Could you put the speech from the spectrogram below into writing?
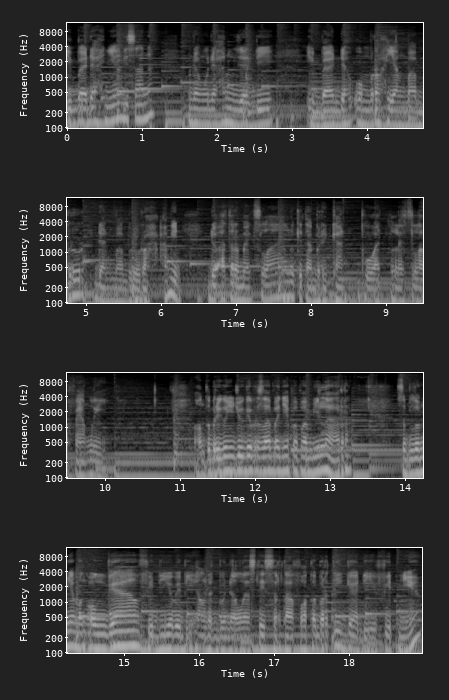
ibadahnya di sana. Mudah-mudahan menjadi ibadah umroh yang mabrur dan mabrurah. Amin. Doa terbaik selalu kita berikan buat Leslar Family. Untuk berikutnya juga persahabatnya Papa Bilar Sebelumnya mengunggah video BBL dan Bunda Lesti serta foto bertiga di feednya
